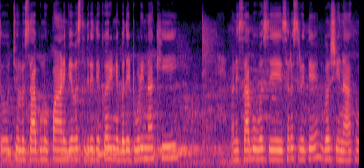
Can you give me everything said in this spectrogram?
તો ચલો સાબુનું પાણી વ્યવસ્થિત રીતે કરીને બધે ઢોળી નાખી અને સાબુ વસે સરસ રીતે ઘસી નાખો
